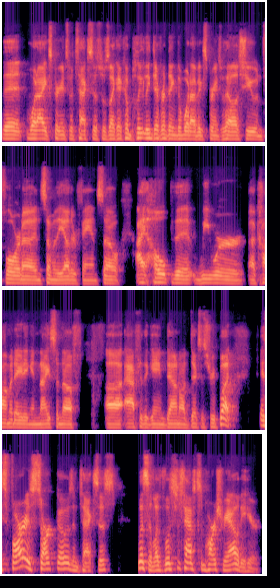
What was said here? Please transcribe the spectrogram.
that what I experienced with Texas was like a completely different thing than what I've experienced with LSU and Florida and some of the other fans. So I hope that we were accommodating and nice enough uh, after the game down on Dickson Street. But as far as Sark goes in Texas, listen, let's let's just have some harsh reality here.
